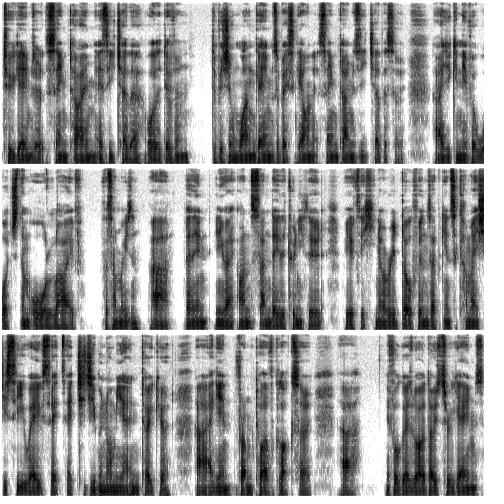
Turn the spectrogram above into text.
Two games are at the same time as each other. All the Division Division One games are basically on at the same time as each other. So uh, you can never watch them all live for some reason. Uh, but then, anyway, on Sunday the 23rd, we have the Hino Red Dolphins up against the Kamaishi Sea Waves. That's at Chichibunomiya in Tokyo. Uh, again, from 12 o'clock. So, uh, if all goes well, those three games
